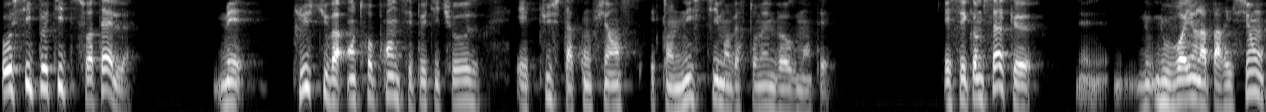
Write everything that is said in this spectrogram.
aussi petites soient-elles, mais plus tu vas entreprendre ces petites choses et plus ta confiance et ton estime envers toi-même va augmenter. Et c'est comme ça que euh, nous, voyons l'apparition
